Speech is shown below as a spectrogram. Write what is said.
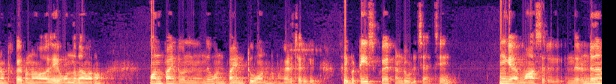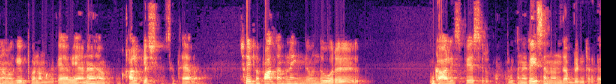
நம்ம ஸ்கொயர் பண்ணால் அதே ஒன்று தான் வரும். ஒன் பாயிண்ட் ஒன்று வந்து ஒன் பாயிண்ட் டூ ஒன் நமக்கு கிடச்சிருக்கு. ஸோ இப்போ டி ஸ்கொயர் கண்டுபிடிச்சாச்சு. இங்கே மாஸ் இருக்குது இந்த ரெண்டு தான் நமக்கு இப்போ நமக்கு தேவையான கால்குலேஷன்ஸ் தேவை. ஸோ இப்போ பார்த்தோம்னா இங்கே வந்து ஒரு காலி ஸ்பேஸ் இருக்கும். இதுக்கான ரீசன் வந்து அப்படின்றத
